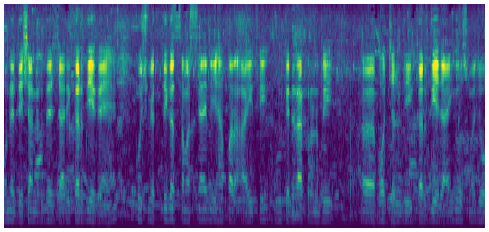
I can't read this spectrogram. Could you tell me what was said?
उन्हें दिशा निर्देश जारी कर दिए गए हैं। कुछ व्यक्तिगत समस्याएँ भी यहाँ पर आई थी उनके निराकरण भी बहुत जल्दी कर दिए जाएँगे। उसमें जो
